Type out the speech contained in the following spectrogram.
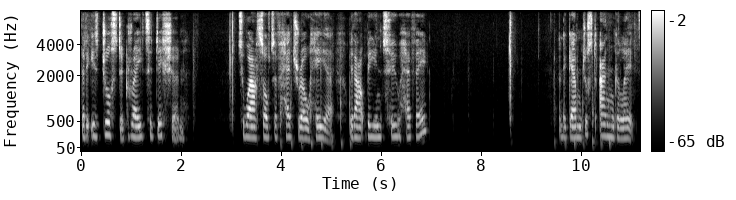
that it is just a great addition to our sort of hedgerow here without being too heavy. And again, just angle it.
